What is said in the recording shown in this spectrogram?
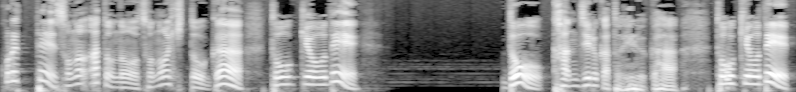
これってその後のその人が東京でどう感じるかというか、東京で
